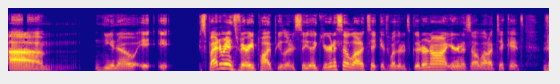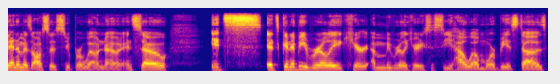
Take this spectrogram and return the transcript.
Um, you know, it, it Spider-Man's very popular. So like you're going to sell a lot of tickets whether it's good or not, you're going to sell a lot of tickets. Venom is also super well known. And so it's it's to be really curious I'm to be really curious to see how well Morbius does.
